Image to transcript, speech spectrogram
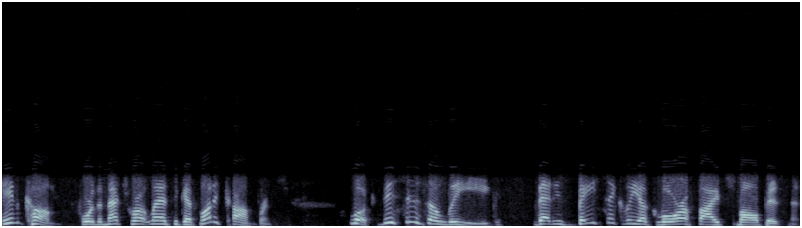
income for the Metro Atlantic Athletic Conference. Look, this is a league that is basically a glorified small business.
